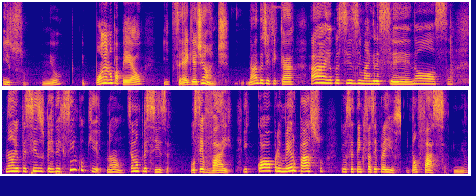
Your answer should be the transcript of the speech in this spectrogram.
isso, entendeu? E ponha no papel e segue adiante. Nada de ficar, ah, eu preciso emagrecer, nossa, não, eu preciso perder 5 quilos. Não, você não precisa. Você vai. E qual é o primeiro passo que você tem que fazer para isso. Então faça, entendeu?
